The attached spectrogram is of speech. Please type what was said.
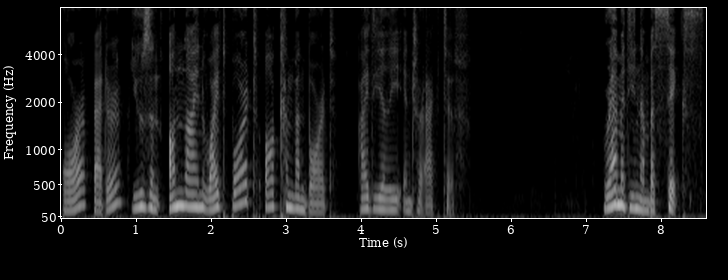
or better, use an online whiteboard or Kanban board, ideally interactive. Remedy number six.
